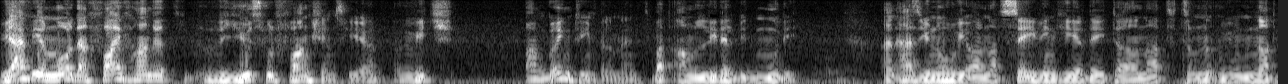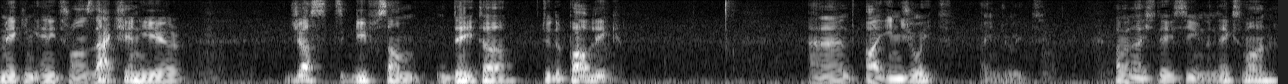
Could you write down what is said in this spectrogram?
We have here more than 500 useful functions here which I'm going to implement but I'm a little bit moody. And as you know we are not saving here data not not making any transaction here. Just give some data to the public and I enjoy it. I enjoy it. Have a nice day. See you in the next one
